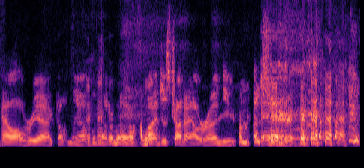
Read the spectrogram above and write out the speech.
how I'll react on that one. I don't know. I might just try to outrun you. I'm not sure.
